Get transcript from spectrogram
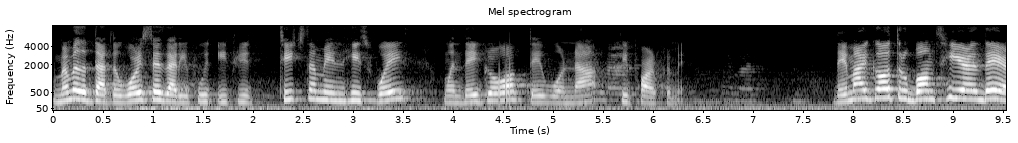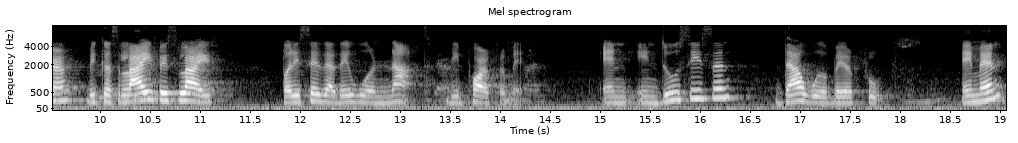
Remember that the word says that if, we, if you teach them in his ways, when they grow up, they will not Amen. depart from it. Amen. They might go through bumps here and there because life is life, but it says that they will not yes. depart from it. And in due season, that will bear fruits. Mm-hmm. Amen?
